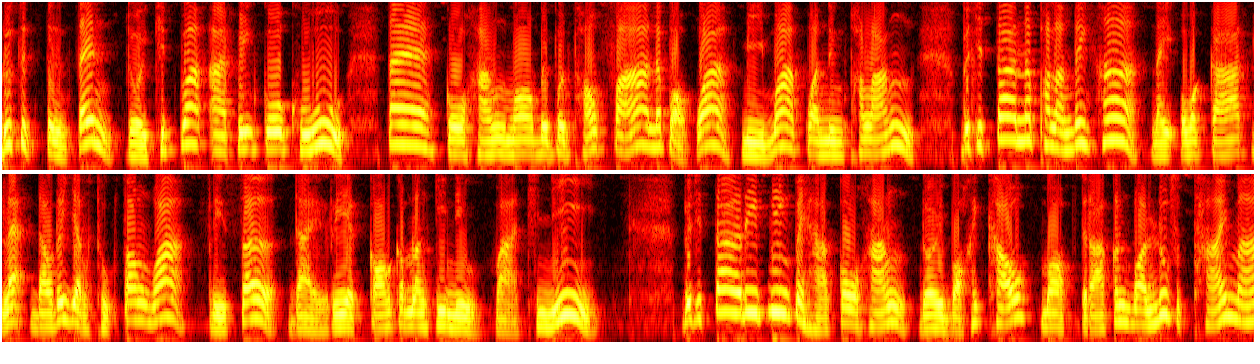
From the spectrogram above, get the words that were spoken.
รู้สึกตื่นเต้น โดยคิดว่าอาจเป็นโกคู แต่โกหังมองไปบนท้องฟ้าและบอกว่ามีมากกว่าหนึ่งพลังเบจิต้านับพลังได้ 5 ในอวกาศ และเดาได้อย่างถูกต้องว่าฟรีเซอร์ได้เรียกกองกำลังกีนิวมาที่นี่เบจิต้ารีบวิ่งไปหาโกหัง โดยบอกให้เขามอบดราก้อนบอลลูกสุดท้ายมา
